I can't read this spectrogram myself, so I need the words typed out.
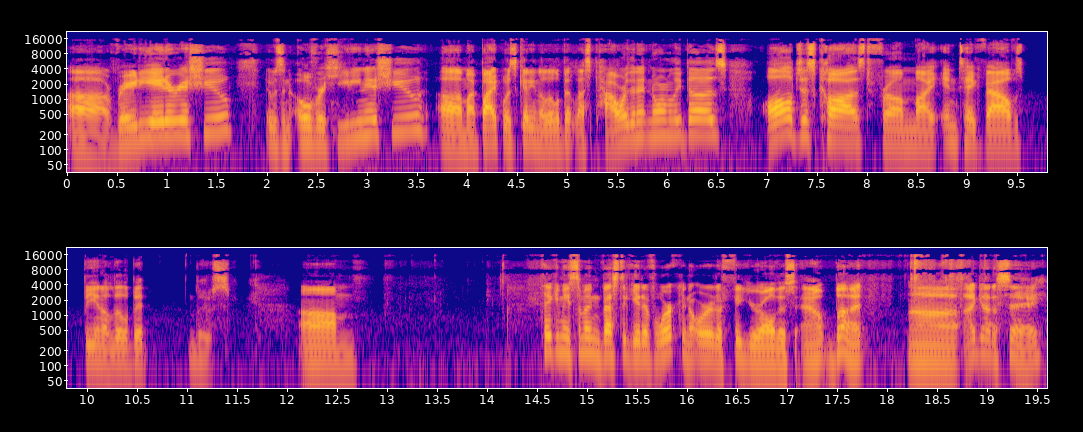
uh, radiator issue. It was an overheating issue. Uh, my bike was getting a little bit less power than it normally does. All just caused from my intake valves being a little bit loose. Um, taking me some investigative work in order to figure all this out, but uh, I gotta say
